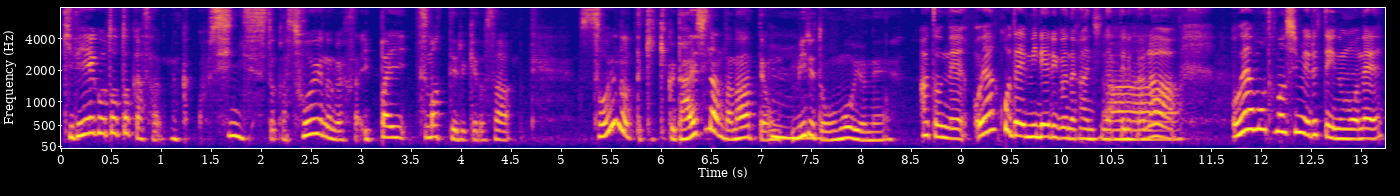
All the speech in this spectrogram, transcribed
綺麗事とかさなんかこう真実とかそういうのがさいっぱい詰まってるけどさそういうのって結局大事なんだなって、ん。見ると思うよね。あとね親子で見れるような感じになってるから親も楽しめるっていうのもね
